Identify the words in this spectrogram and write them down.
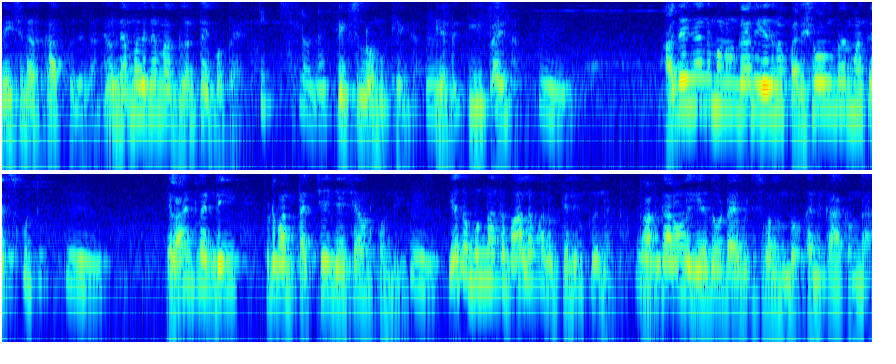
మీసినర్ కార్పజల్ అని. నెమ్మది నెమ్మది బ్లంట్ అయిపోతాయి టిప్స్లో ముఖ్యంగా ఈ పైన. అదే కానీ మనం కానీ ఏదైనా పరిశోధన ద్వారా మనం తెలుసుకుంటే. ఎలాంటివండి? ఇప్పుడు మనం టచ్ చేసామనుకోండి ఏదో ముందు అంత బాగా వాళ్ళకి తెలిగిపోయినట్టు. పాతకాలంలో ఏదో డయాబెటీస్ వల్ల ఉందో అని కాకుండా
